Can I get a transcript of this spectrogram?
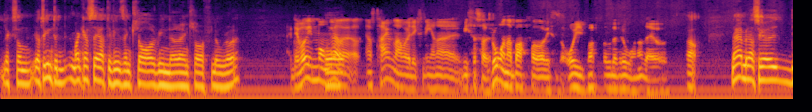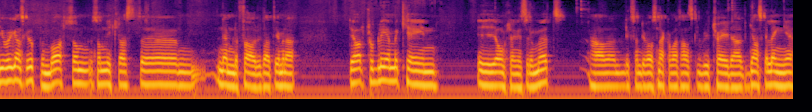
liksom... Jag tycker inte man kan säga att det finns en klar vinnare och en klar förlorare. Det var ju många, Ja. ens timeline var ju liksom ena, vissa sa råna Buffalo och vissa sa oj Buffalo blev rånade. Och, Nej men alltså jag, det var ju ganska uppenbart som, som Niklas eh, nämnde förut att jag menar det har varit problem med Kane i omklädningsrummet. Han, liksom, det var snack om att han skulle bli tradad ganska länge.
